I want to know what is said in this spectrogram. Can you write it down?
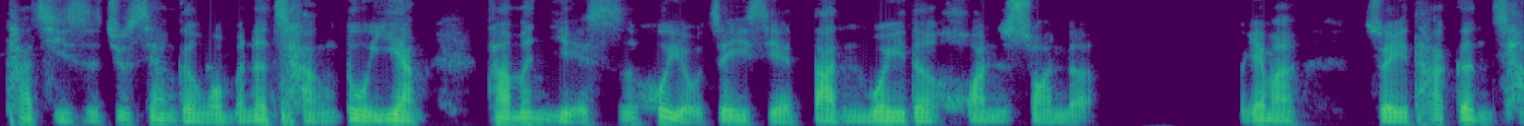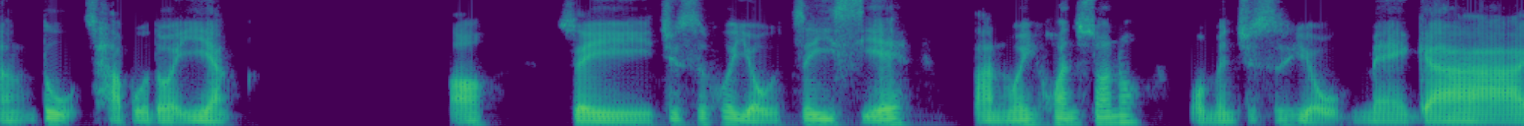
它其实就像跟我们的长度一样，它们也是会有这些单位的换算的，OK 吗？所以它跟长度差不多一样，好，所以就是会有这一些单位换算哦。我们就是有 mega 啊、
